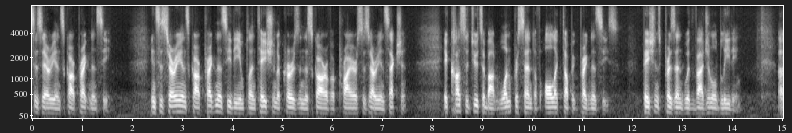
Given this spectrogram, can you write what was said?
Cesarean scar pregnancy. In cesarean scar pregnancy, the implantation occurs in the scar of a prior cesarean section. It constitutes about 1% of all ectopic pregnancies. Patients present with vaginal bleeding. Uh,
